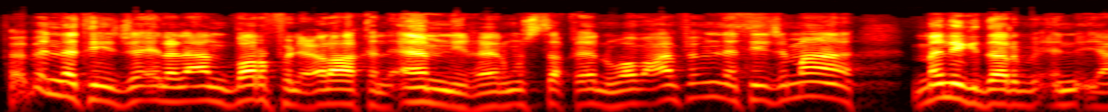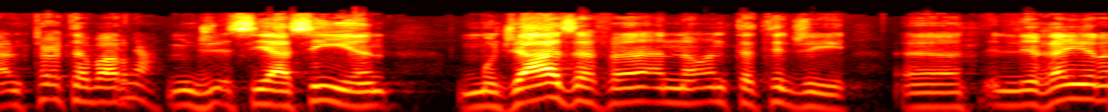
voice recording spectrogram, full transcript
فبالنتيجة إلى الآن ظرف العراق الأمني غير مستقر وضعا فبالنتيجة ما ما نقدر يعني تعتبر نعم. سياسيا مجازفة أنه أنت تجي آه، لغير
